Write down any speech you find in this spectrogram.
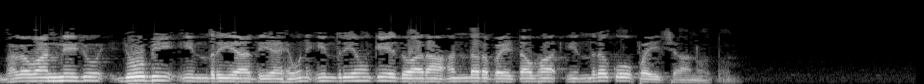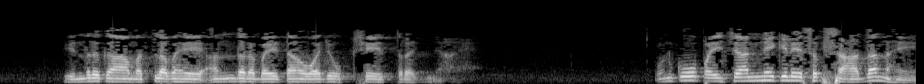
भगवान ने जो जो भी इंद्रिया दिया है, उन इंद्रियों के द्वारा अंदर बैठा हुआ इंद्र को पहचानो तुम। इंद्र का मतलब है अंदर बैठा हुआ जो क्षेत्रज्ञ है। उनको पहचानने के लिए सब साधन है।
